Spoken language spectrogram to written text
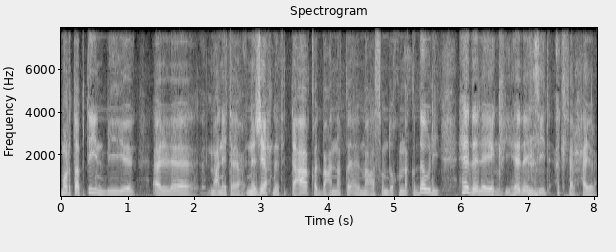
مرتبطين ب معناتها نجاحنا في التعاقد مع النق... مع صندوق النقد الدولي هذا لا يكفي هذا يزيد أكثر حيرة.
